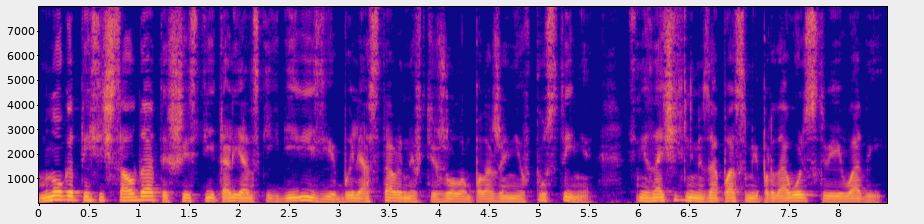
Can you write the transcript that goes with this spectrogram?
Много тысяч солдат из шести итальянских дивизий были оставлены в тяжелом положении в пустыне с незначительными запасами продовольствия и воды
